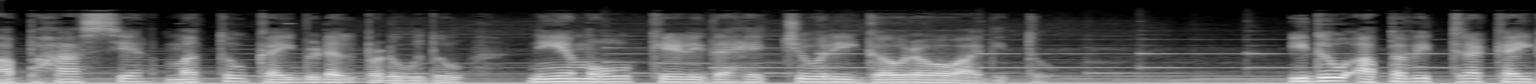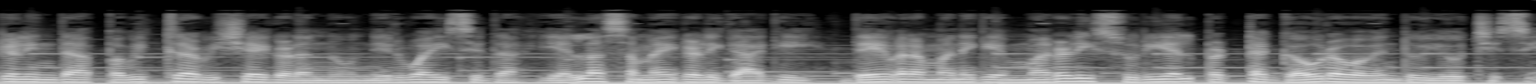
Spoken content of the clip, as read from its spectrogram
ಅಪಹಾಸ್ಯ ಮತ್ತು ಕೈಬಿಡಲ್ಪಡುವುದು ನಿಯಮವು ಕೇಳಿದ ಹೆಚ್ಚುವರಿ ಗೌರವವಾಗಿತ್ತು. ಇದು ಅಪವಿತ್ರ ಕೈಗಳಿಂದ ಪವಿತ್ರ ವಿಷಯಗಳನ್ನು ನಿರ್ವಹಿಸಿದ ಎಲ್ಲ ಸಮಯಗಳಿಗಾಗಿ ದೇವರ ಮನೆಗೆ ಮರಳಿ ಸುರಿಯಲ್ಪಟ್ಟ ಗೌರವವೆಂದು ಯೋಚಿಸಿ.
